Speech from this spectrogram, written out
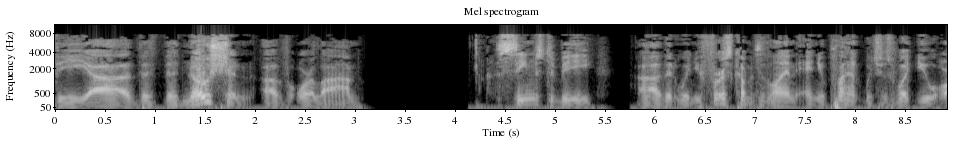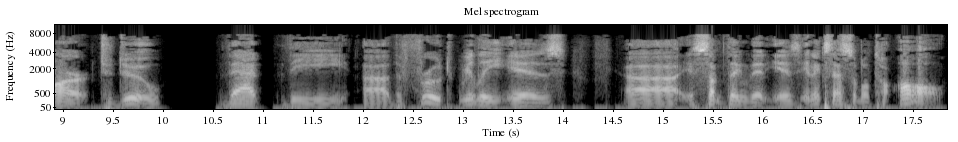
the, uh, the, the notion of Orla seems to be uh, that when you first come into the land and you plant, which is what you are to do, that the uh, the fruit really is uh, is something that is inaccessible to all.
